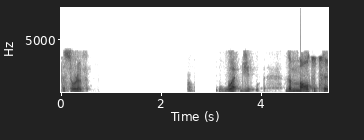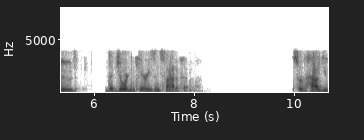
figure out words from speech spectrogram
the sort of what the multitude that Jordan carries inside of him. Sort of how you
